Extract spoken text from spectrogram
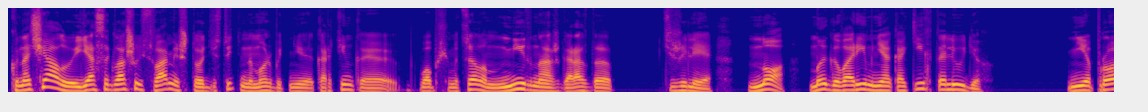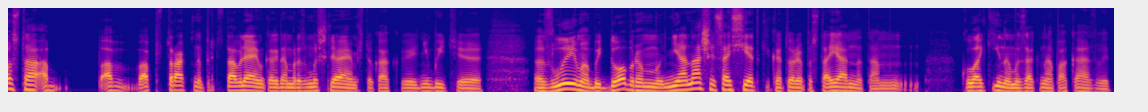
к началу, и я соглашусь с вами, что действительно, может быть, не картинка, э, в общем и целом, мир наш гораздо тяжелее. Но мы говорим не о каких-то людях, не просто об, абстрактно представляем, когда мы размышляем, что как не быть э, злым, а быть добрым, не о нашей соседке, которая постоянно там кулаки нам из окна показывает,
